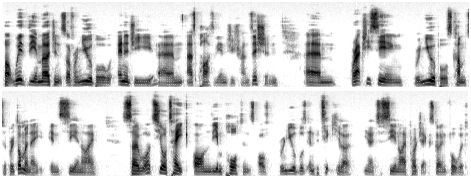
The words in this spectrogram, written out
But with the emergence of renewable energy um, as part of the energy transition, um, we're actually seeing renewables come to predominate in C&I. So, what's your take on the importance of renewables in particular, you know, to C&I projects going forward?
